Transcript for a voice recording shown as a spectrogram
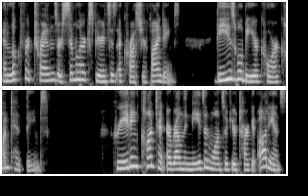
and look for trends or similar experiences across your findings. These will be your core content themes. Creating content around the needs and wants of your target audience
